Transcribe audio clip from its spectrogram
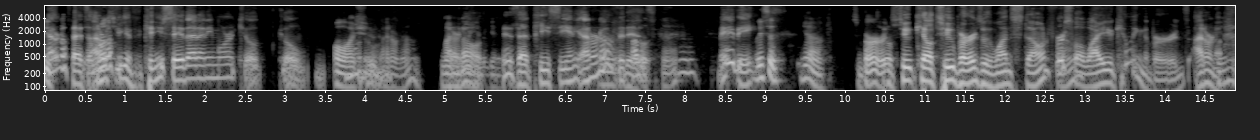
I don't know if that's. I don't know if you can. Can you say that anymore? Kill, kill. Oh, I shoot. I don't know. I don't know. reading it again. Is that PC? Any? I don't know if it is Probably- is. I don't know. Maybe. At least it's yeah, it's Kill birds. two, kill two birds with one stone. First of Oh. all, why are you killing the birds? I don't know. Yeah.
